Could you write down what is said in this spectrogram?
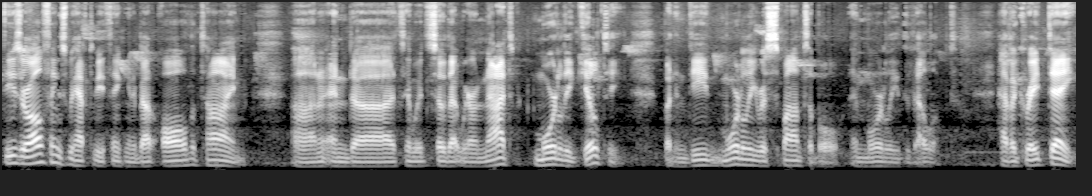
These are all things we have to be thinking about all the time, uh, and uh, so that we are not mortally guilty, but indeed mortally responsible and mortally developed. Have a great day.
